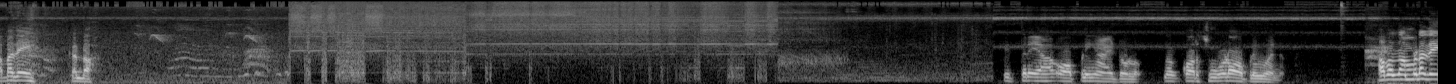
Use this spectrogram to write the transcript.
അപ്പൊ അതെ കണ്ടോ? ഇത്രയാ ഓപ്പണിംഗ് ആയിട്ടുള്ളൂ. നമുക്ക് കുറച്ചും കൂടെ ഓപ്പണിംഗ് വന്നു. അപ്പോൾ നമ്മുടെ ദേ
